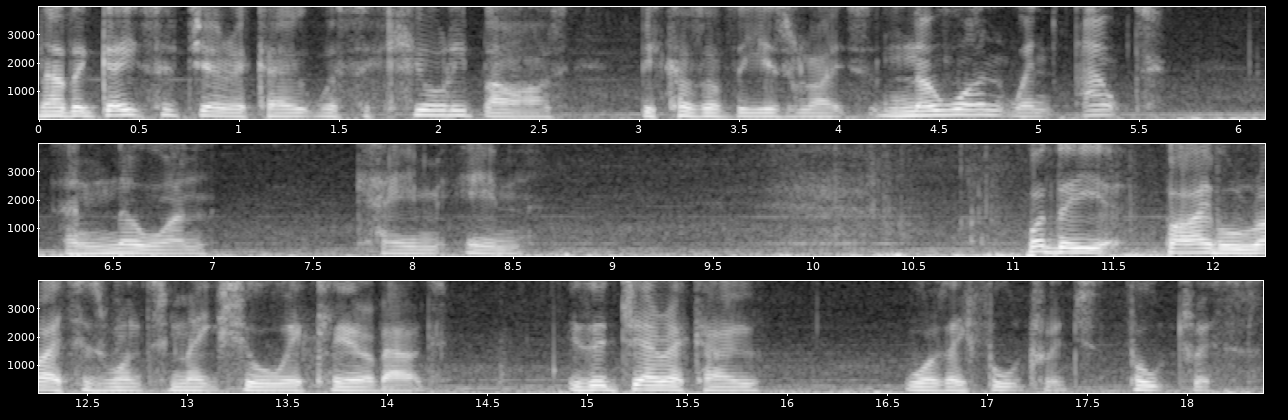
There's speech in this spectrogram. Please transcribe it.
Now the gates of Jericho were securely barred because of the Israelites. No one went out and no one came in. What the Bible writers want to make sure we're clear about is that Jericho was a fortress. fortress.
